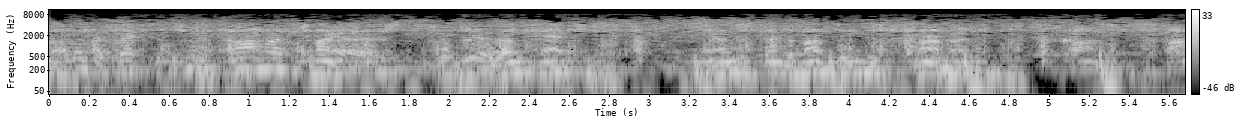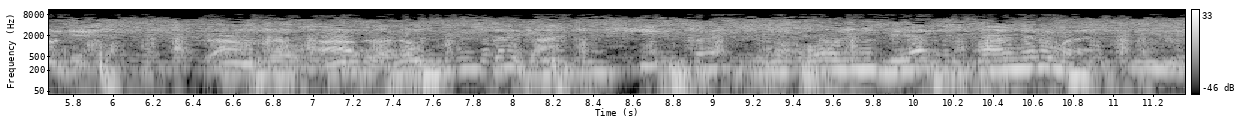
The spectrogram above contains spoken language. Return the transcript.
Rather the tracks of two Palmer tires. Here, one catch. I understand the master is Palmer. Confounded. Ground so hard, there are no trees of any kind. Sheep tracks all you'd be apt to find anywhere. Hmm.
